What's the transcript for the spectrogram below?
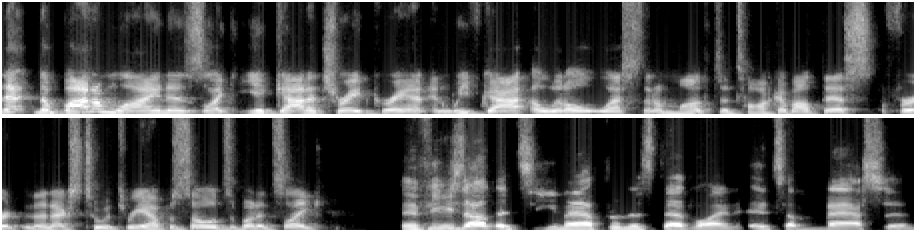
that the bottom line is like you got to trade Grant, and we've got a little less than a month to talk about this for the next two or three episodes. But it's like if he's on the team after this deadline, it's a massive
